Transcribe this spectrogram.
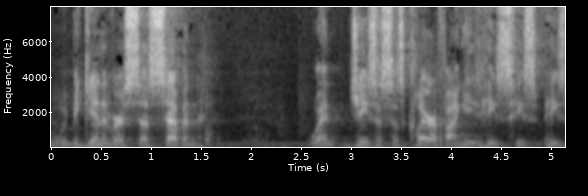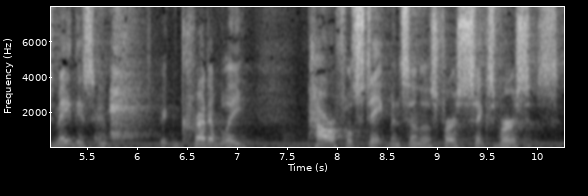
we begin in verse uh, 7 when Jesus is clarifying. He, he's, he's, he's made these incredibly powerful statements in those first six verses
